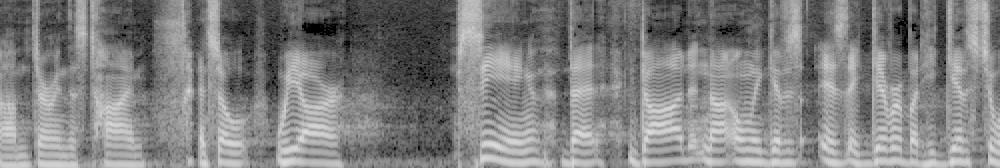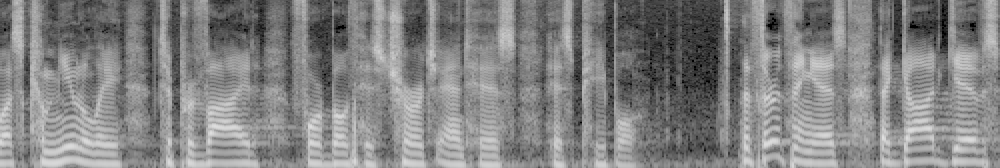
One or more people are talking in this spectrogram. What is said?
um, during this time. And so we are seeing that God not only gives is a giver, but he gives to us communally to provide for both his church and his, his people. The third thing is that God gives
